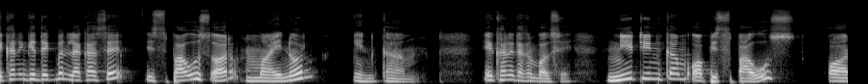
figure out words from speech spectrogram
এখানে গিয়ে দেখবেন লেখা আছে স্পাউস অর মাইনর ইনকাম এখানে দেখেন বলছে net income of spouse or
